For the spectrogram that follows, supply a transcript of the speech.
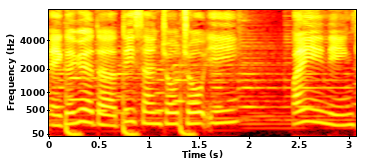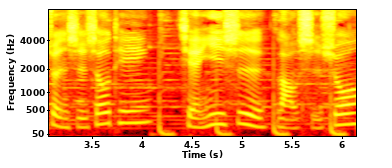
每个月的第三周周一，欢迎您准时收听《潜意识老实说》。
